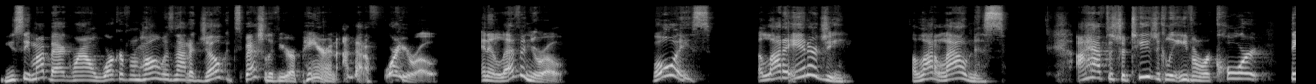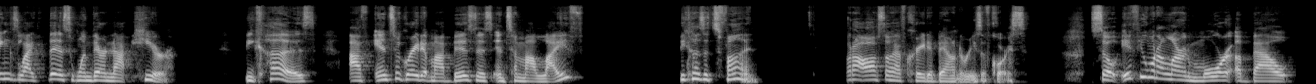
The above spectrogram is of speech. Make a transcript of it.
you see, my background working from home is not a joke, especially if you're a parent. I got a four year old, an 11 year old, boys, a lot of energy, a lot of loudness. I have to strategically even record things like this when they're not here because I've integrated my business into my life because it's fun. But I also have created boundaries, of course. So if you want to learn more about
